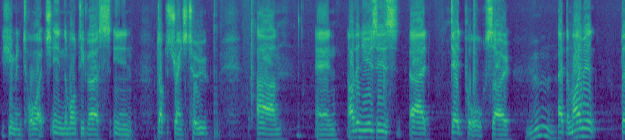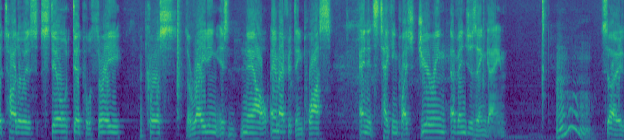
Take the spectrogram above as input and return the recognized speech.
Human Torch in the multiverse in Doctor Strange 2. Um, and other news is uh, Deadpool. So Mm. at the moment, the title is still Deadpool 3. Of course, the rating is now MA 15 plus, and it's taking place during Avengers Endgame. Oh. So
